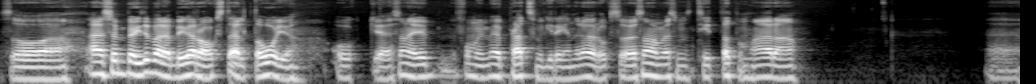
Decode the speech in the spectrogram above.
Så, äh, så jag byggde bara bygga rakställt då ju. Och äh, sen är ju, får man ju mer plats med grenrör också. Sen har man som tittat på de här Eh,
